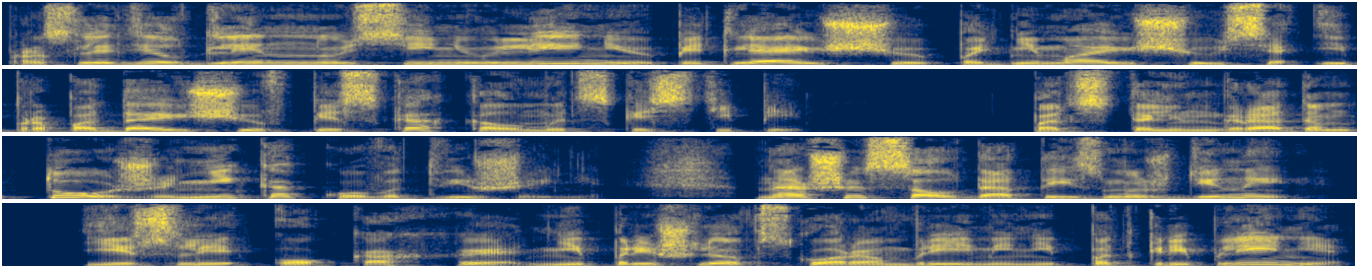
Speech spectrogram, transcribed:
проследил длинную синюю линию, петляющую, поднимающуюся и пропадающую в песках калмыцкой степи. Под Сталинградом тоже никакого движения. Наши солдаты измождены, если ОКХ не пришлет в скором времени подкрепление,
